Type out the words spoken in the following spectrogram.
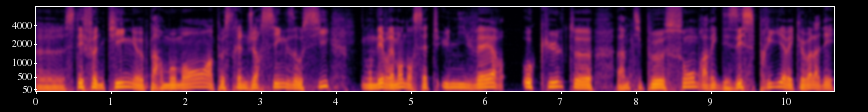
euh, Stephen King par moment, un peu Stranger Things aussi. On est vraiment dans cet univers occulte, euh, un petit peu sombre, avec des esprits, avec euh, voilà des,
